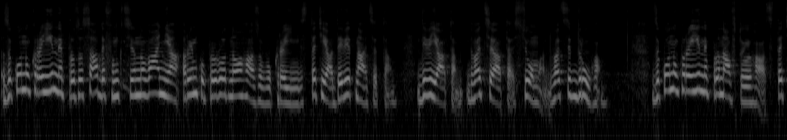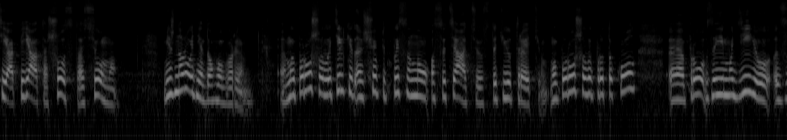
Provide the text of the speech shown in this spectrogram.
Закон України про засади функціонування ринку природного газу в Україні, стаття 19, 9, 20, 7, 22. Закон України про нафту і газ, стаття 5, 6, 7. Міжнародні договори. Е, Ми порушили тільки е, що підписану асоціацію статтю 3. Ми порушили протокол е, про взаємодію з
